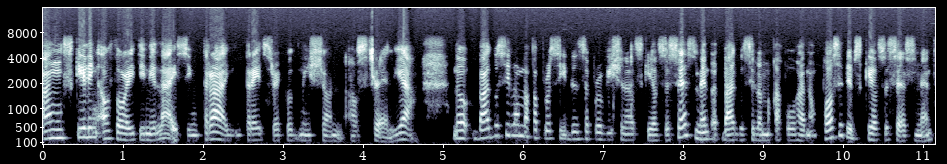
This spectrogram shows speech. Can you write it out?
ang skilling authority nila ay yung TRA yung Trades Recognition Australia. No bago sila makaproceed sa provisional skills assessment at bago sila makakuha ng positive skills assessment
